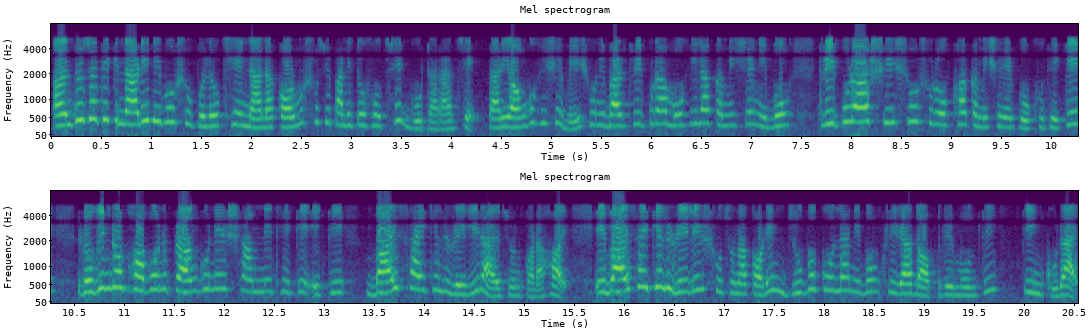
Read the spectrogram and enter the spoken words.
আন্তর্জাতিক নারী দিবস উপলক্ষে নানা কর্মসূচি পালিত হচ্ছে গোটা রাজ্যে। তারই অঙ্গ হিসেবে শনিবার ত্রিপুরা মহিলা কমিশন এবং ত্রিপুরা শিশু সুরক্ষা কমিশনের পক্ষ থেকে রবীন্দ্র ভবন প্রাঙ্গণের সামনে থেকে একটি বাইসাইকেল র্যালির আয়োজন করা হয়। এই বাইসাইকেল র্যালির সূচনা করেন যুব কল্যাণ এবং ক্রীড়া দপ্তরের মন্ত্রী টিঙ্কু রায়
